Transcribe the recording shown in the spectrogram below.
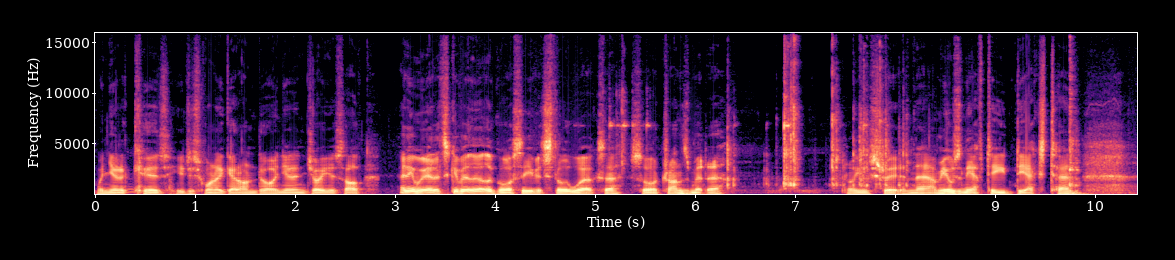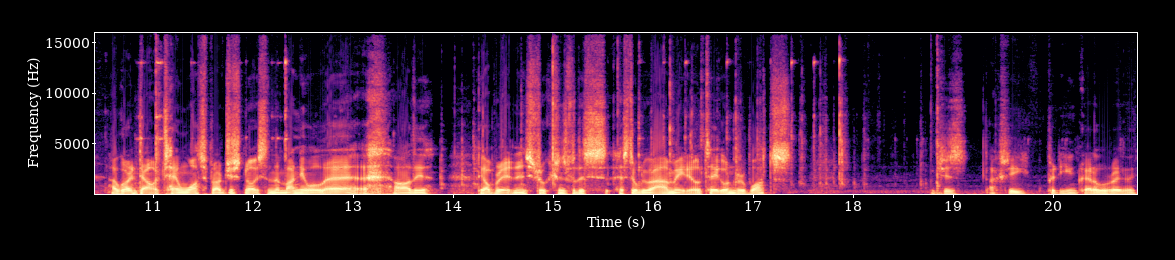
when you're a kid, you just want to get on doing and enjoy yourself. Anyway, let's give it a little go, see if it still works. Eh? So transmitter, throw you straight in there. I'm using the FT DX10. I've got it down to 10 watts, but I've just noticed in the manual there, or the, the operating instructions for this SWR meter, it'll take 100 watts, which is actually pretty incredible, really.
